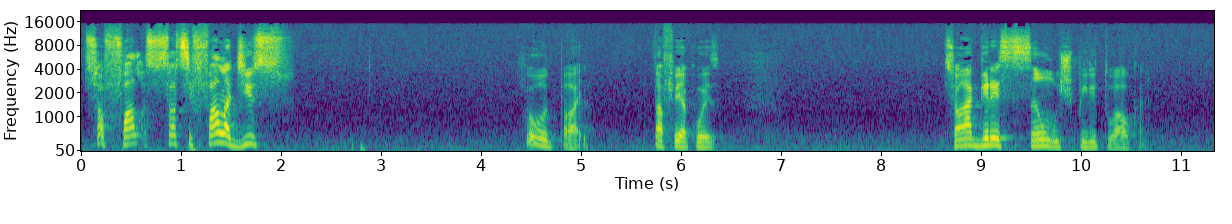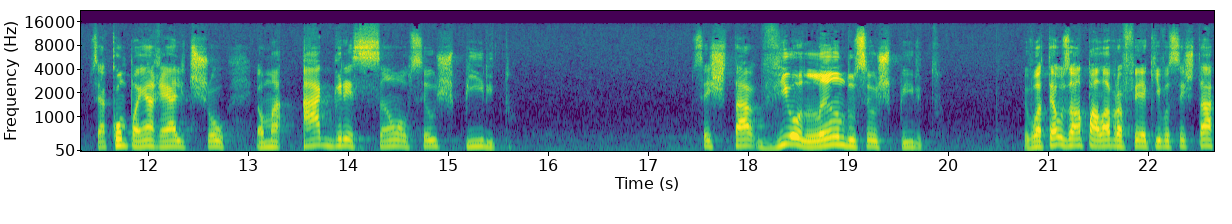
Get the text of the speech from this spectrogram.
Só, fala, só se fala disso. Ô, oh, pai, tá feia a coisa. Isso é uma agressão espiritual, cara. Você acompanhar reality show é uma agressão ao seu espírito. Você está violando o seu espírito. Eu vou até usar uma palavra feia aqui, você está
